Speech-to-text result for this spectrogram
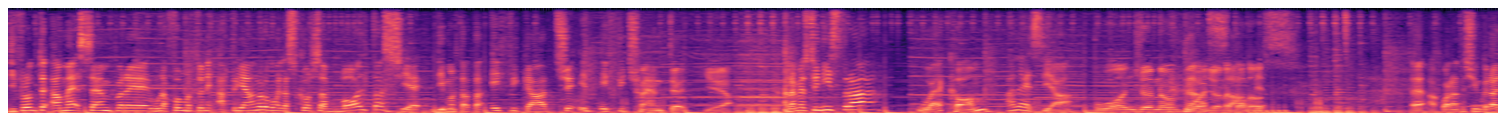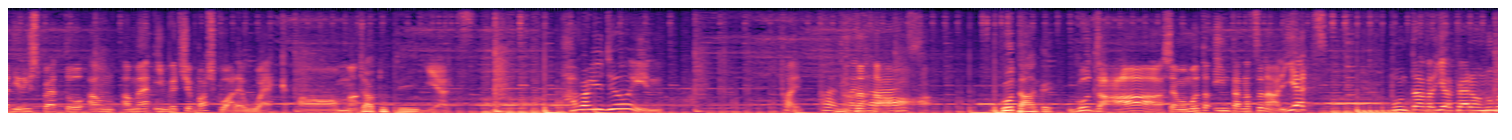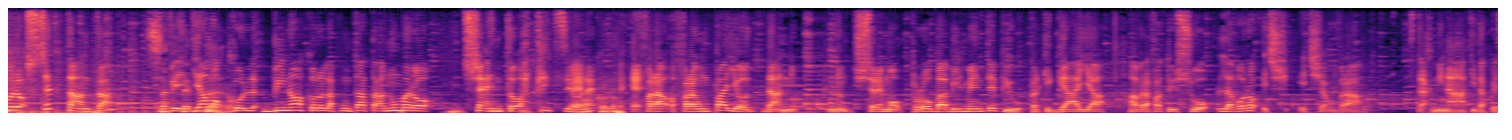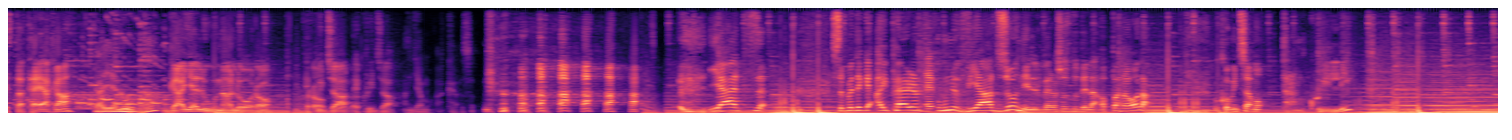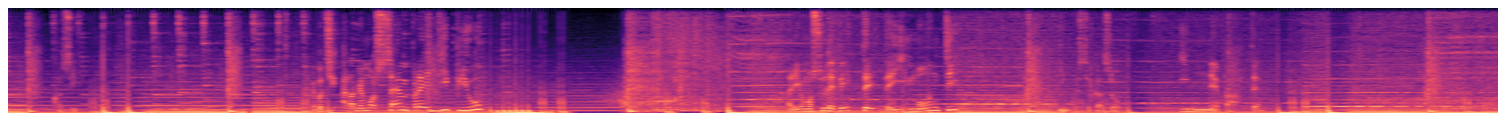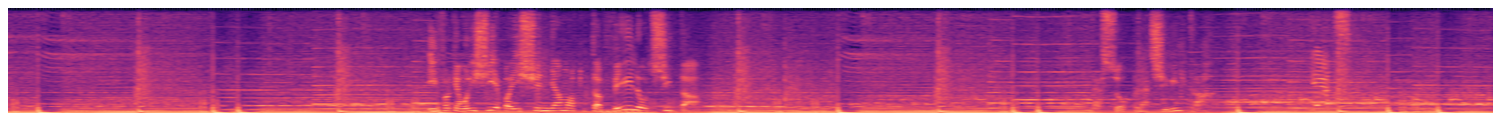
Di fronte a me sempre una formazione a triangolo come la scorsa volta si è dimostrata efficace ed efficiente. Yeah. Alla mia sinistra, welcome Alesia. Buongiorno, buongiorno a todos. Eh, a 45 gradi rispetto a, a me invece Pasquale, welcome. Ciao a tutti. Yes. How are you doing? Fine, fine, fine, thanks. Ah, Good anche. Good, ah, siamo molto internazionali. Yes! Puntata di Hyperion numero 70. Sette Vediamo zero. col binocolo la puntata numero 100. Attenzione, fra, fra un paio d'anni non ci saremo probabilmente più perché Gaia avrà fatto il suo lavoro e ci, e ci avrà sterminati da questa terra. Gaia Luna? Gaia Luna loro. E qui Proprio. già, e qui già andiamo a casa. yes! Sapete che Hyperion è un viaggio nel vero senso della parola. Cominciamo tranquilli. Così. E poi ci arrabbiamo sempre di più. Arriviamo sulle vette dei monti. In questo caso innevate. Inforchiamo gli sci e poi scendiamo a tutta velocità. Verso la civiltà. Yes!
